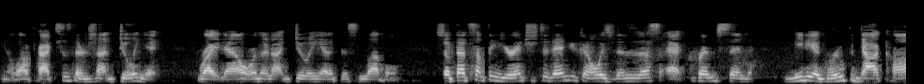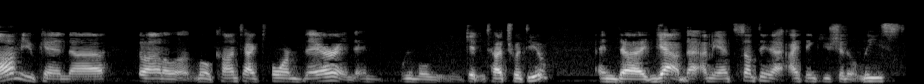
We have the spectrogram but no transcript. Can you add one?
you know a lot of practices they're just not doing it right now or they're not doing it at this level. So if that's something you're interested in, you can always visit us at crimsonmediagroup.com. You can uh, fill out a little contact form there, and, and we will get in touch with you. And uh, yeah, that I mean, it's something that I think you should at least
